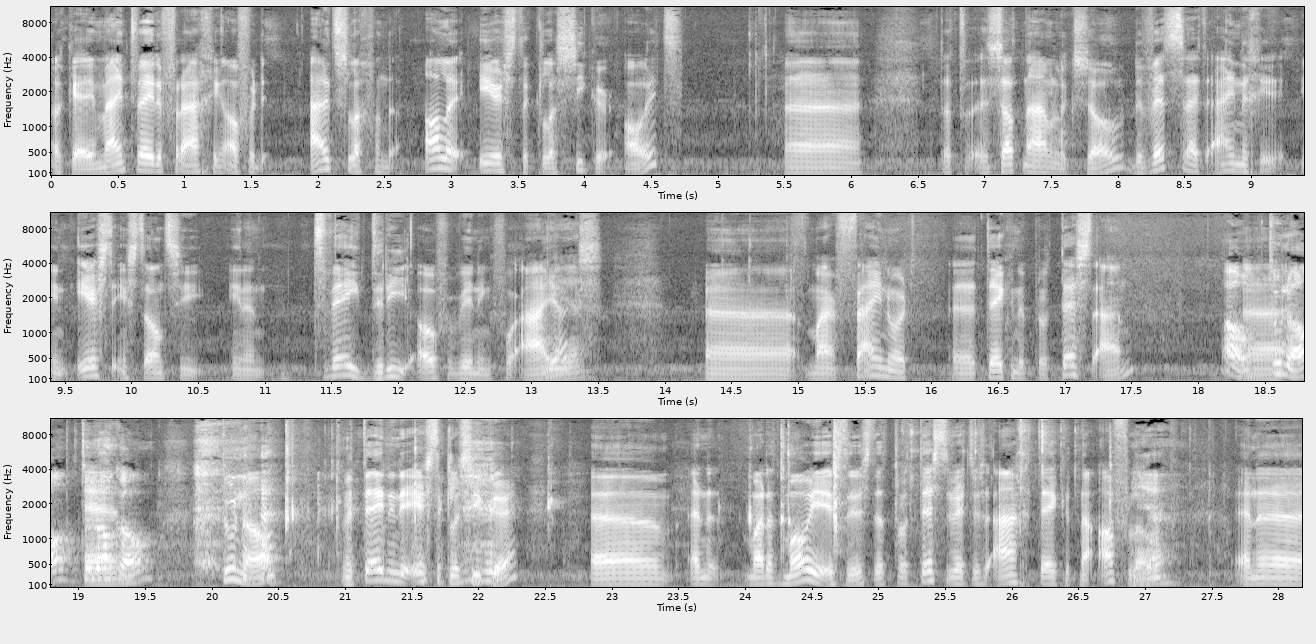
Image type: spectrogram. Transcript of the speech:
Oké, mijn tweede vraag ging over de uitslag van de allereerste klassieker ooit. Eh, dat zat namelijk zo. De wedstrijd eindigde in eerste instantie in een 2-3 overwinning voor Ajax. Eh, maar Feyenoord eh, tekende protest aan. Oh, toen al? Toen en- ook al? Toen al, meteen in de eerste klassieker. Ehm, en, maar het mooie is dus, dat protest werd dus aangetekend na afloop. En, eh,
